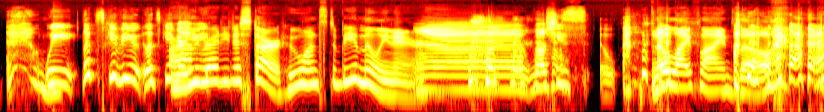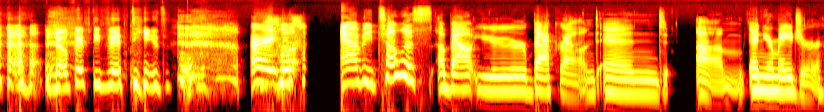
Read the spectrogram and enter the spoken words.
we let's give you let's give Are Abby. you ready to start? Who wants to be a millionaire? Uh, well, she's no lifelines though. no 50-50s. all right. Well, Abby, tell us about your background and um and your major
